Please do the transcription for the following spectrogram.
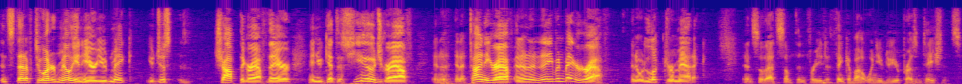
Instead of 200 million here, you'd make you just chop the graph there, and you get this huge graph and a, and a tiny graph and an even bigger graph, and it would look dramatic. And so that's something for you to think about when you do your presentations.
